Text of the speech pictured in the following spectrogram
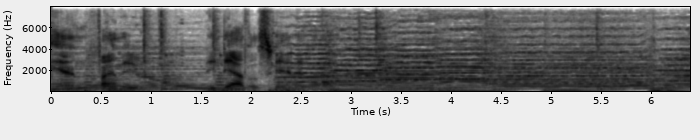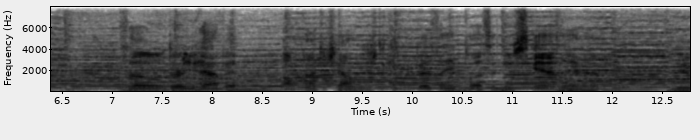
And finally, the Dazzle skin is out. So there you have it. All kinds of challenges to keep you busy, plus a new skin and new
